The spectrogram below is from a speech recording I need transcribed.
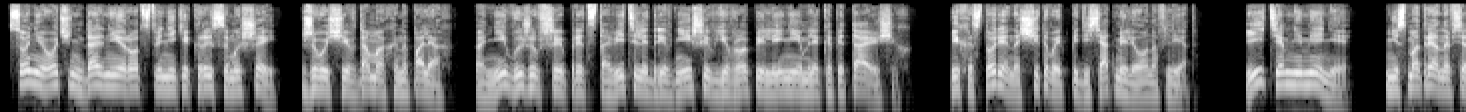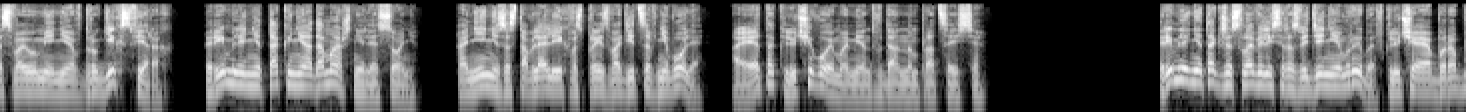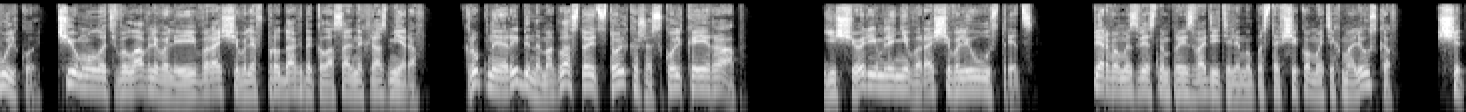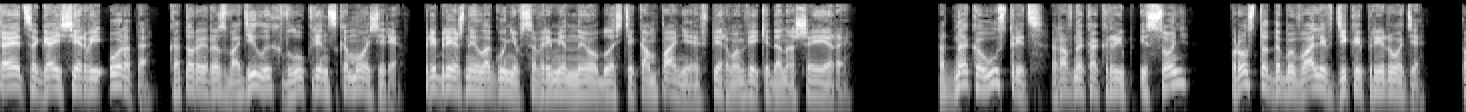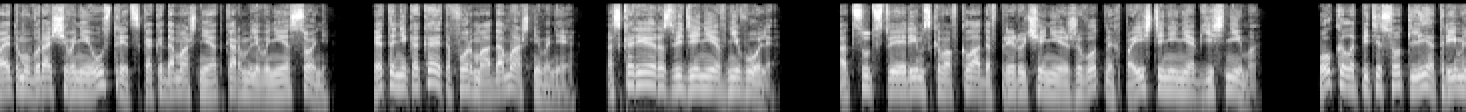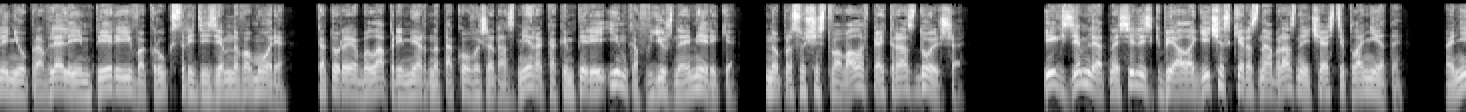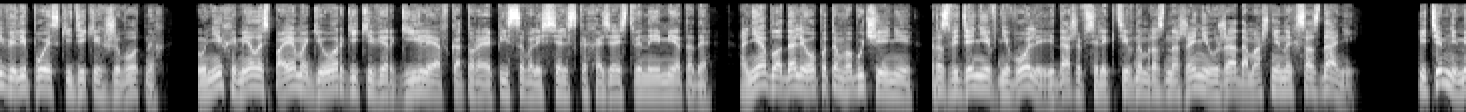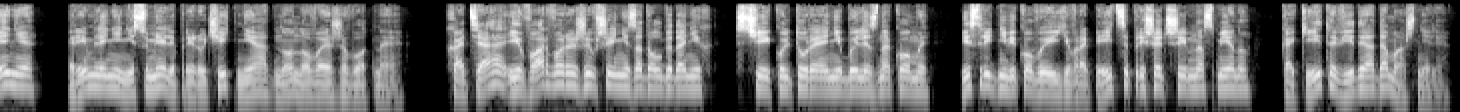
Сони очень дальние родственники крыс и мышей, живущие в домах и на полях, они выжившие представители древнейшей в Европе линии млекопитающих. Их история насчитывает 50 миллионов лет. И тем не менее, несмотря на все свои умения в других сферах, римляне так и не одомашнили сонь. Они не заставляли их воспроизводиться в неволе, а это ключевой момент в данном процессе. Римляне также славились разведением рыбы, включая барабульку, чью молоть вылавливали и выращивали в прудах до колоссальных размеров. Крупная рыбина могла стоить столько же, сколько и раб. Еще римляне выращивали устриц. Первым известным производителем и поставщиком этих моллюсков считается Гай Сервий Орота, который разводил их в Лукринском озере, прибрежной лагуне в современной области Кампания в первом веке до нашей эры. Однако устриц, равно как рыб и сонь, просто добывали в дикой природе, поэтому выращивание устриц, как и домашнее откармливание сонь, это не какая-то форма одомашнивания, а скорее разведение в неволе. Отсутствие римского вклада в приручение животных поистине необъяснимо. Около 500 лет римляне управляли империей вокруг Средиземного моря, которая была примерно такого же размера, как империя инков в Южной Америке, но просуществовала в пять раз дольше. Их земли относились к биологически разнообразной части планеты. Они вели поиски диких животных. У них имелась поэма Георгики Вергилия, в которой описывались сельскохозяйственные методы – они обладали опытом в обучении, разведении в неволе и даже в селективном размножении уже одомашненных созданий. И тем не менее, римляне не сумели приручить ни одно новое животное. Хотя и варвары, жившие незадолго до них, с чьей культурой они были знакомы, и средневековые европейцы, пришедшие им на смену, какие-то виды одомашнили.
